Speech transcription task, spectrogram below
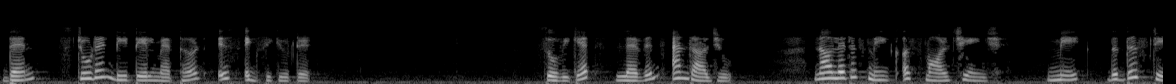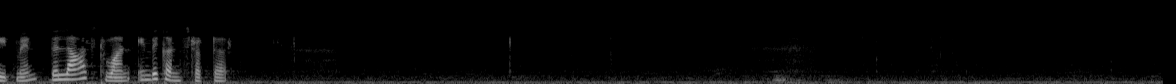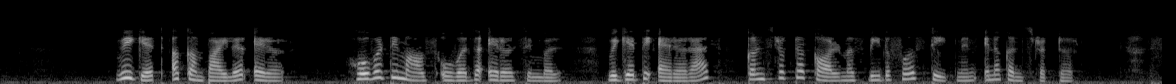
Then student detail method is executed. So we get 11 and Raju. Now let us make a small change. Make the this statement the last one in the constructor. we get a compiler error. Hover the mouse over the error symbol. We get the error as constructor call must be the first statement in a constructor.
